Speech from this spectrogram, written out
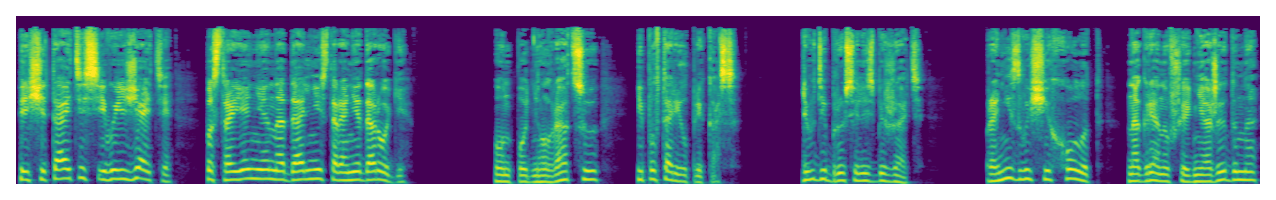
«Пересчитайтесь и выезжайте. Построение на дальней стороне дороги». Он поднял рацию и повторил приказ. Люди бросились бежать. Пронизывающий холод, нагрянувший неожиданно,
